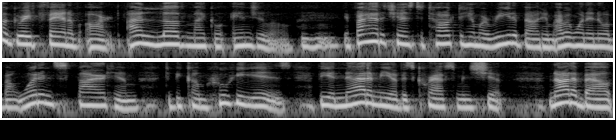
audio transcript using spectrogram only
a great fan of art. I love Michelangelo. Mhm. If I had a chance to talk to him or read about him, I would want to know about what inspired him to become who he is, the anatomy of his craftsmanship, not about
